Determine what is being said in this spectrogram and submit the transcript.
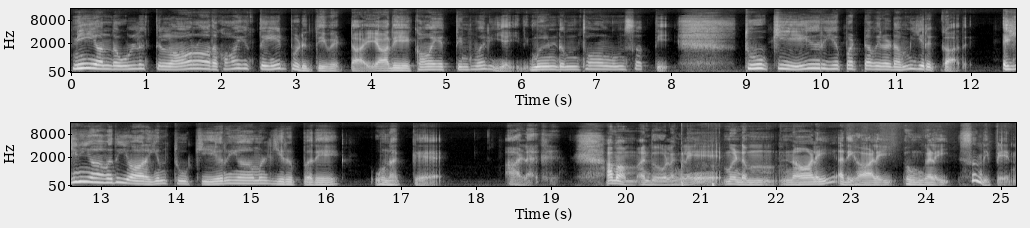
நீ அந்த உள்ளத்தில் ஆறாத காயத்தை ஏற்படுத்தி விட்டாய். அதே காயத்தின் வலியை மீண்டும் தாங்கும் சக்தி தூக்கி எறியப்பட்டவரிடம் இருக்காது. இனியாவது யாரையும் தூக்கி எறியாமல் இருப்பதே உனக்கு அழகு. ஆமாம் அன்பு உள்ளங்களே மீண்டும் நாளை அதிகாலை உங்களை சந்திப்பேன்.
